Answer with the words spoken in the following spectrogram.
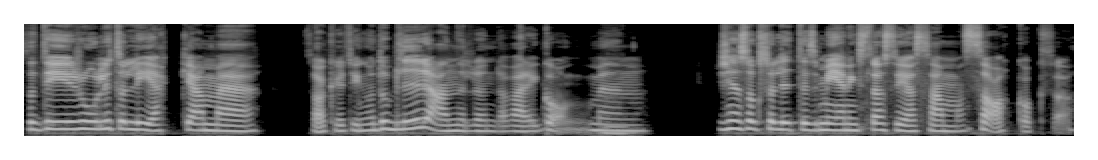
så det är roligt att leka med saker och ting och då blir det annorlunda varje gång. Men det känns också lite meningslöst att göra samma sak också.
